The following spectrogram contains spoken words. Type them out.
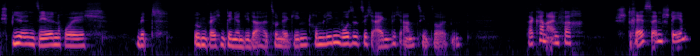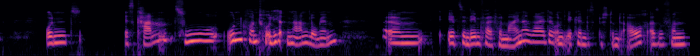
spielen seelenruhig mit irgendwelchen Dingen, die da halt so in der Gegend rumliegen, wo sie sich eigentlich anziehen sollten. Da kann einfach Stress entstehen und es kann zu unkontrollierten Handlungen, ähm, jetzt in dem Fall von meiner Seite und ihr kennt es bestimmt auch, also von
